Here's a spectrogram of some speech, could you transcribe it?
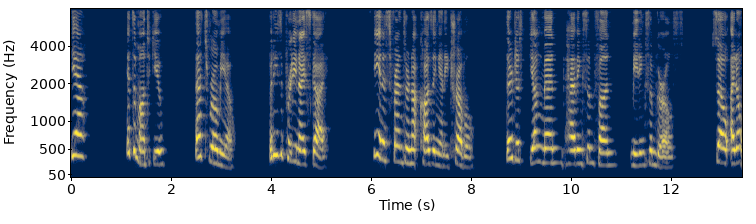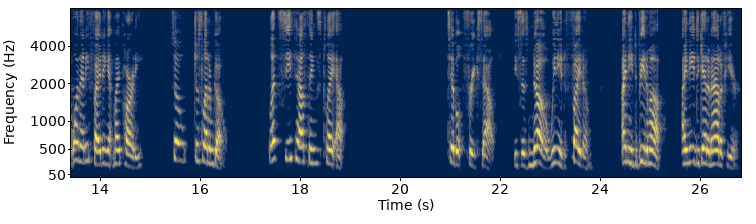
Yeah, it's a Montague. That's Romeo. But he's a pretty nice guy. He and his friends are not causing any trouble. They're just young men having some fun, meeting some girls. So I don't want any fighting at my party. So just let him go. Let's see how things play out. Tybalt freaks out. He says, No, we need to fight him. I need to beat him up. I need to get him out of here.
